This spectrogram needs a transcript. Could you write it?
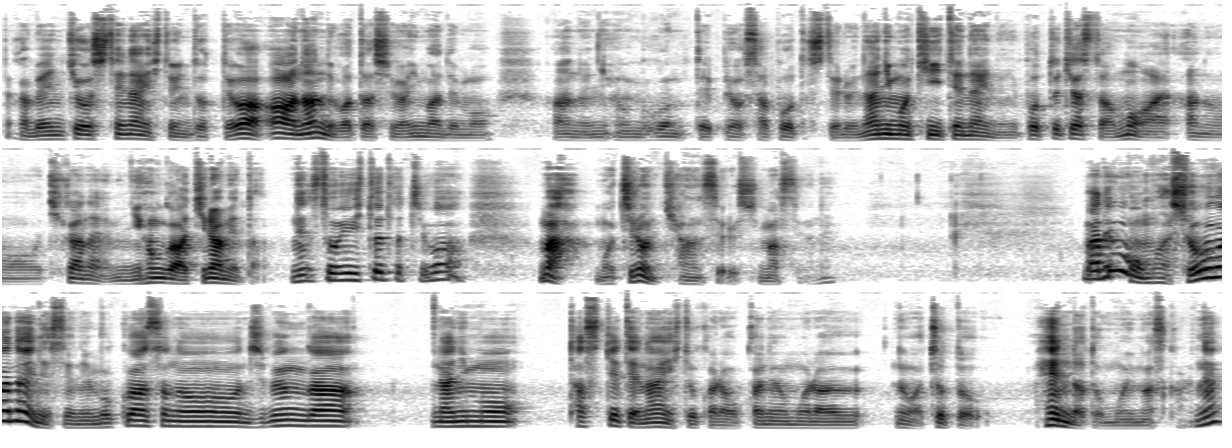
だから勉強してない人にとってはああなんで私は今でもあの日本語コンテッペをサポートしてる何も聞いてないのにポッドキャストはもうああの聞かない日本語諦めた、ね、そういう人たちはまあもちろんキャンセルしますよね。まあでもまあしょうがないですよね僕はその自分が何も助けてない人からお金をもらうのはちょっと変だと思いますからね。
